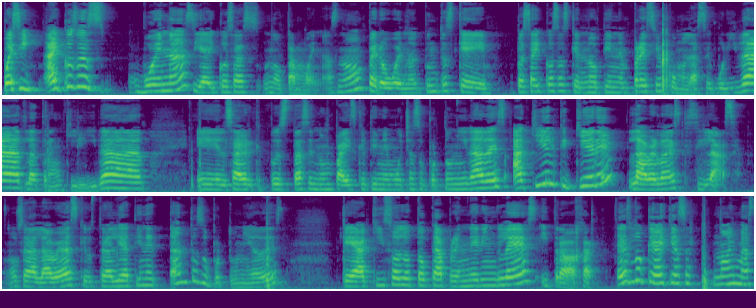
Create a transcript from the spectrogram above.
pues sí, hay cosas buenas y hay cosas no tan buenas, ¿no? Pero bueno, el punto es que pues hay cosas que no tienen precio como la seguridad, la tranquilidad, el saber que pues estás en un país que tiene muchas oportunidades. Aquí el que quiere, la verdad es que sí la hace. O sea, la verdad es que Australia tiene tantas oportunidades que aquí solo toca aprender inglés y trabajar. Es lo que hay que hacer, no hay más.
